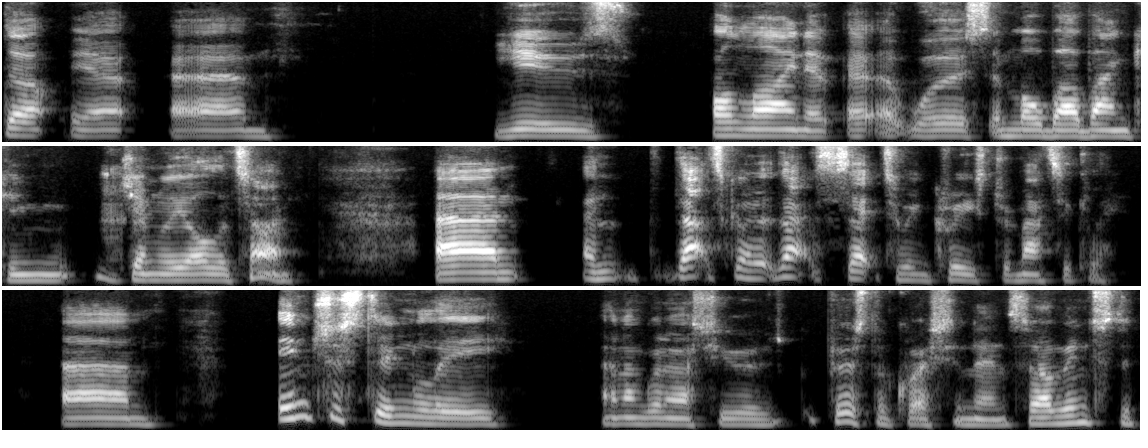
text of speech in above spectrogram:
don't. Yeah, um, use online at, at worst and mobile banking generally all the time, um, and that's going to that's set to increase dramatically. Um, interestingly, and I'm going to ask you a personal question then. So I'm interested.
